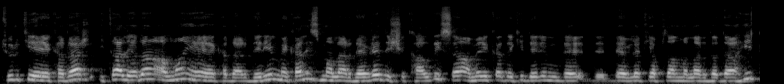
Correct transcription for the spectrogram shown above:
Türkiye'ye kadar, İtalya'dan Almanya'ya kadar derin mekanizmalar devre dışı kaldıysa, Amerika'daki derin de, de, devlet yapılanmaları da dahil,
